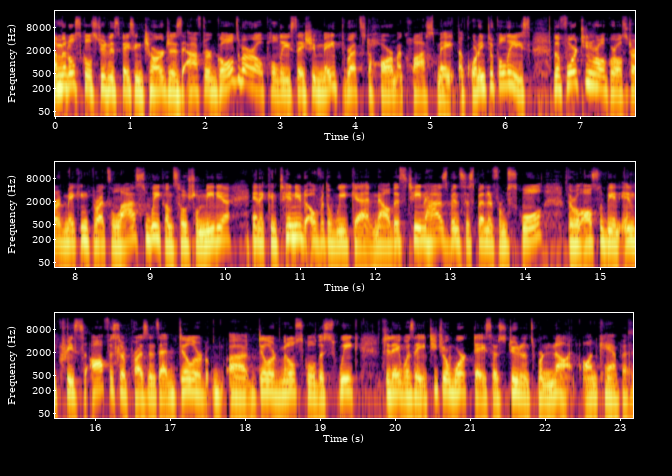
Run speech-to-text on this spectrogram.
A middle school student is facing charges after Goldsboro police say she made threats to harm a classmate. According to police, the 14-year-old girl started making threats last week on social media, and it continued over the weekend. Now, this teen has been suspended from school. There will also be an increased officer presence at Dillard, uh, Dillard Middle School this week. Today was a teacher workday, so students were not on campus.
